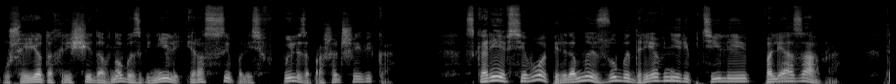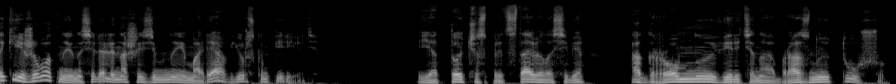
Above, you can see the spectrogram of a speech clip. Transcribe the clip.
Уж ее-то хрящи давно бы сгнили и рассыпались в пыль за прошедшие века. Скорее всего, передо мной зубы древней рептилии палеозавра. Такие животные населяли наши земные моря в юрском периоде я тотчас представила себе огромную веретенообразную тушу,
